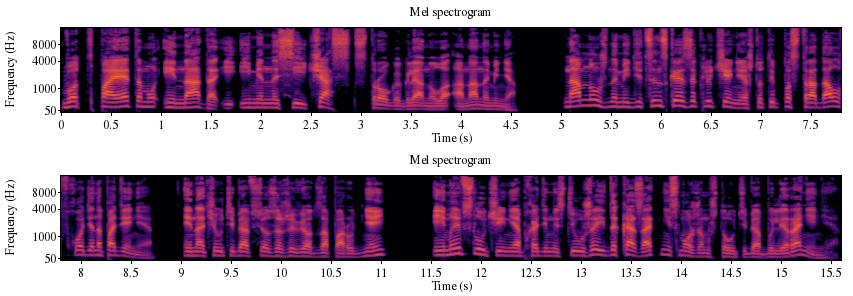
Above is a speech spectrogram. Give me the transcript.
«Вот поэтому и надо, и именно сейчас», — строго глянула она на меня. «Нам нужно медицинское заключение, что ты пострадал в ходе нападения, иначе у тебя все заживет за пару дней, и мы в случае необходимости уже и доказать не сможем, что у тебя были ранения.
